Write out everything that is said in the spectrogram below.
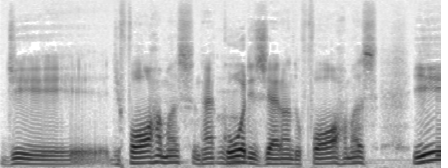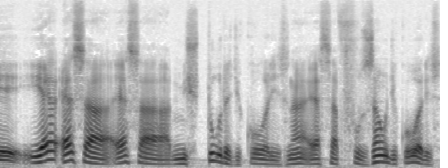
de, de formas, né? Uhum. cores gerando formas, e, e é essa, essa mistura de cores, né? essa fusão de cores,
